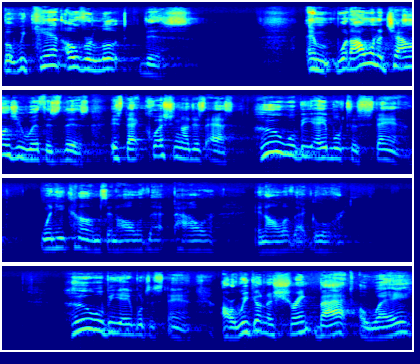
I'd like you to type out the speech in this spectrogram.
But we can't overlook this. And what I want to challenge you with is this it's that question I just asked who will be able to stand when he comes in all of that power and all of that glory? Who will be able to stand? Are we going to shrink back away?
